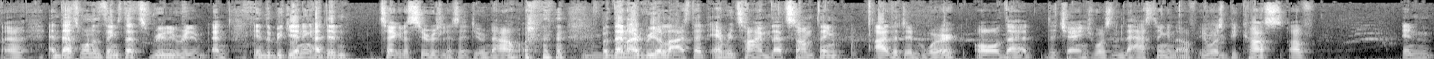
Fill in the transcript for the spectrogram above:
Uh, and that's one of the things that's really, really. And in the beginning, I didn't take it as seriously as I do now. But then I realized that every time that something either didn't work or that the change wasn't lasting enough, it was Mm. because of, in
